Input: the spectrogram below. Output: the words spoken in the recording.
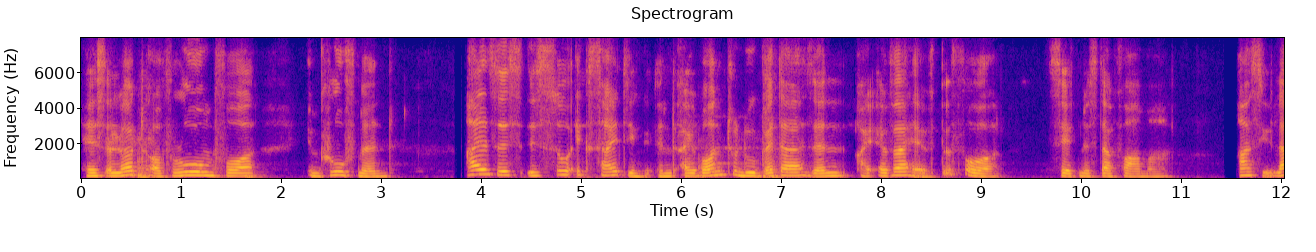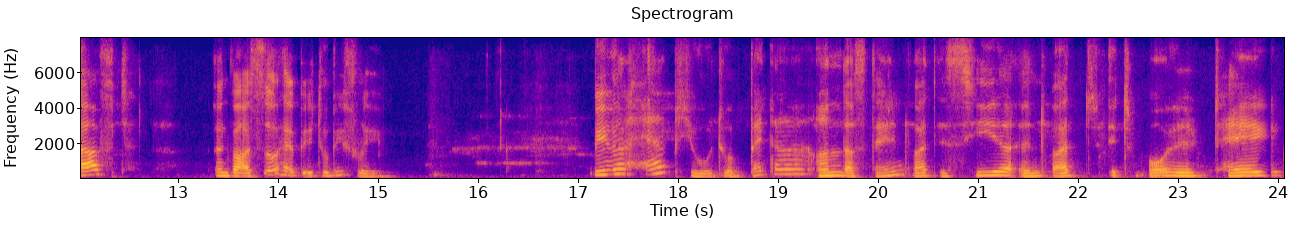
has a lot of room for improvement. All this is so exciting, and I want to do better than I ever have before, said Mr. Farmer, as he laughed and was so happy to be free. We will help you to better understand what is here and what it will take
